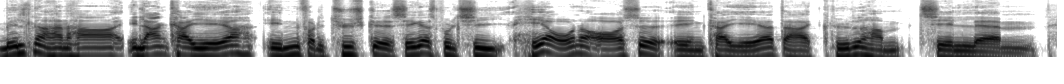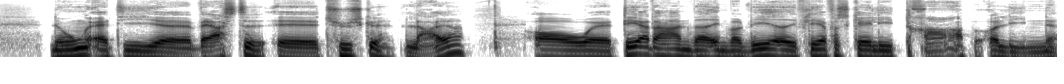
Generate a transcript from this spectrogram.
Mildner, han har en lang karriere inden for det tyske sikkerhedspoliti, herunder også en karriere, der har knyttet ham til øh, nogle af de øh, værste øh, tyske lejre og øh, der, der har han været involveret i flere forskellige drab og lignende.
